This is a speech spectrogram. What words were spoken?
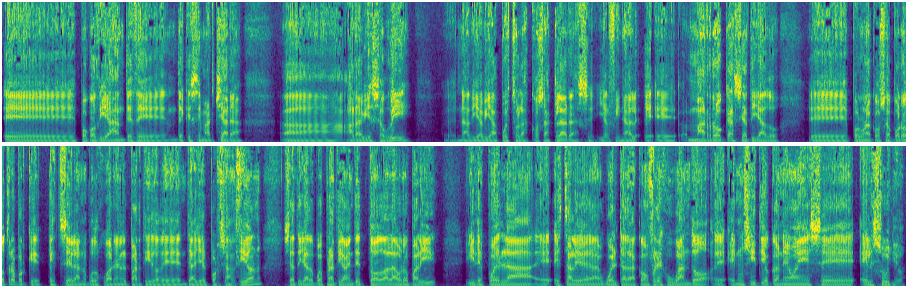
eh, pocos días antes de que se marchara a Arabia Saudí. Eh, nadie había puesto las cosas claras eh, y al final eh, eh, Marroca se ha tirado eh, por una cosa o por otra porque Petzela no pudo jugar en el partido de, de ayer por sanción. Se ha tirado pues prácticamente toda la Europa League y después la esta vuelta de la Conference jugando en un sitio que no es el suyo.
